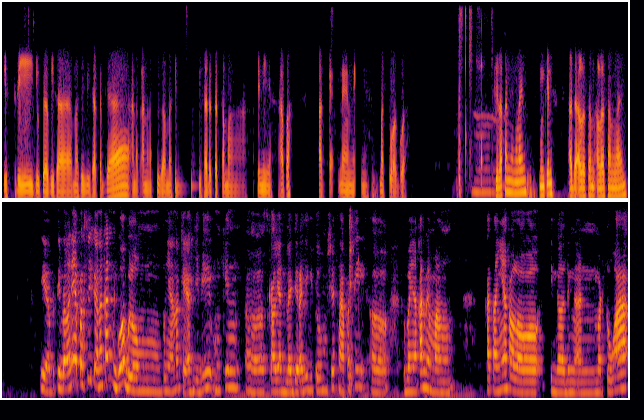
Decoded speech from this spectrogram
istri juga bisa masih bisa kerja, anak-anak juga masih bisa dekat sama ini ya apa kakek neneknya mertua gua. Hmm. Silakan yang lain, mungkin ada alasan-alasan lain. Iya, pertimbangannya apa sih? Karena kan gue belum punya anak ya, jadi mungkin eh, sekalian belajar aja gitu. Maksudnya kenapa sih eh, kebanyakan memang katanya kalau tinggal dengan mertua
